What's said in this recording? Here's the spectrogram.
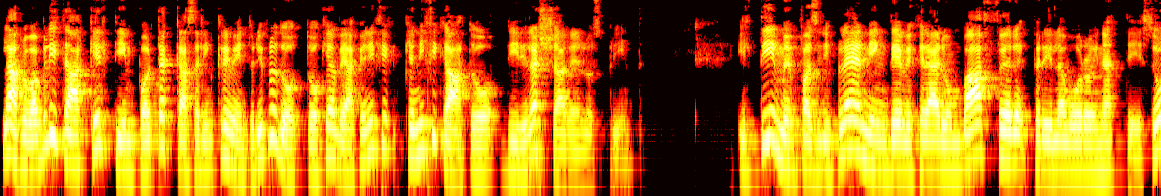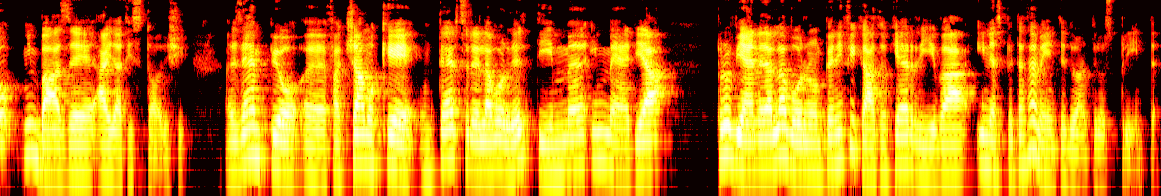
la probabilità che il team porti a casa l'incremento di prodotto che aveva pianificato di rilasciare nello sprint. Il team in fase di planning deve creare un buffer per il lavoro inatteso in base ai dati storici. Ad esempio, eh, facciamo che un terzo del lavoro del team in media proviene dal lavoro non pianificato che arriva inaspettatamente durante lo sprint.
